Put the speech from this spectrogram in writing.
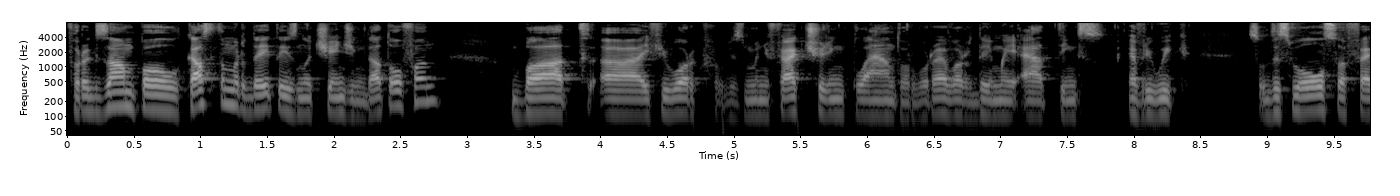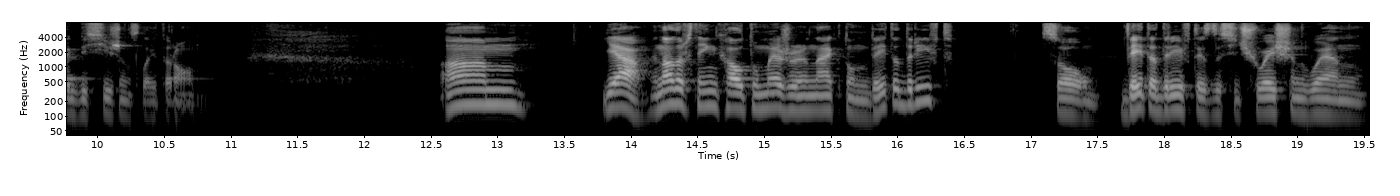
for example, customer data is not changing that often. But uh, if you work with manufacturing plant or whatever, they may add things every week. So this will also affect decisions later on. Um, yeah, another thing, how to measure and act on data drift. So data drift is the situation when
